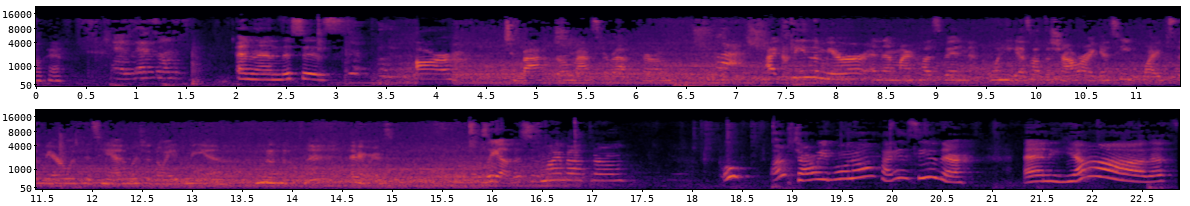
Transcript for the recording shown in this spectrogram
Okay. And on And then this is our bathroom, master bathroom. I clean the mirror and then my husband, when he gets out the shower, I guess he wipes the mirror with his hand, which annoys me. And anyways, so yeah, this is my bathroom. Oh, I'm sorry, Bruno. I didn't see you there. And yeah, that's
